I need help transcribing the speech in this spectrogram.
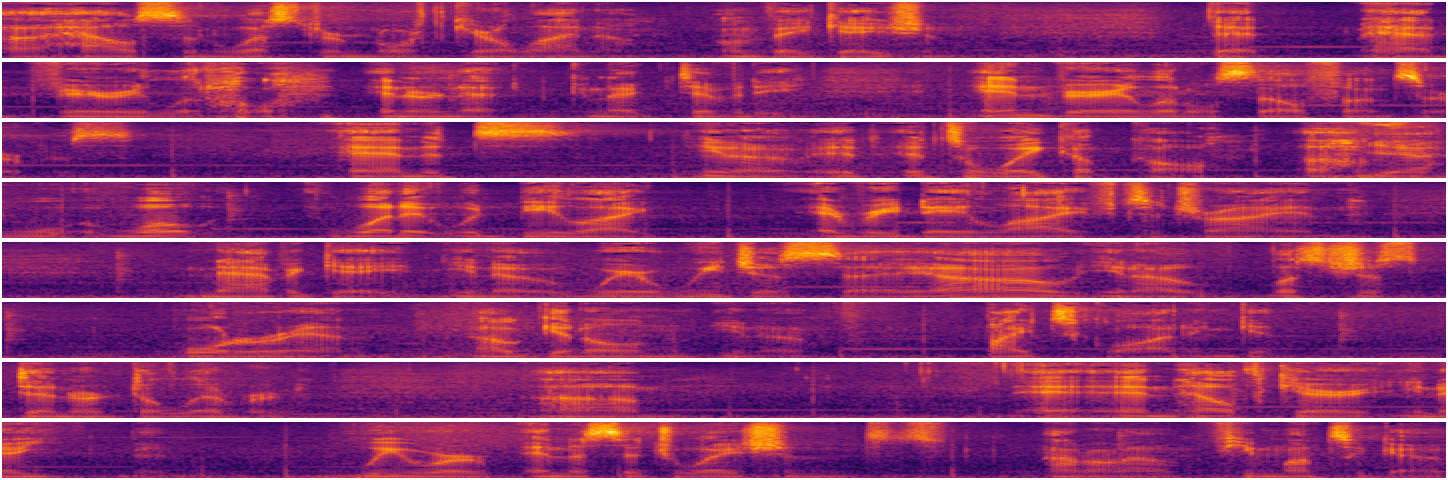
a house in Western North Carolina on vacation that had very little internet connectivity and very little cell phone service, and it's you know it, it's a wake up call of Yeah. w- what what it would be like everyday life to try and navigate. You know where we just say oh you know let's just order in. I'll get on you know Bite Squad and get dinner delivered. Um, a- and healthcare, you know, we were in a situation, I don't know, a few months ago.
